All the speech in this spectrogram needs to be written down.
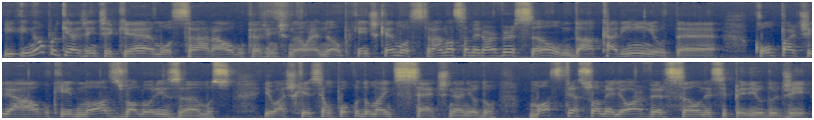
E, e, não porque a gente quer mostrar algo que a gente não é, não, porque a gente quer mostrar a nossa melhor versão, dar carinho, é, compartilhar algo que nós valorizamos. Eu acho que esse é um pouco do mindset, né, Nildo? Mostre a sua melhor versão nesse período de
